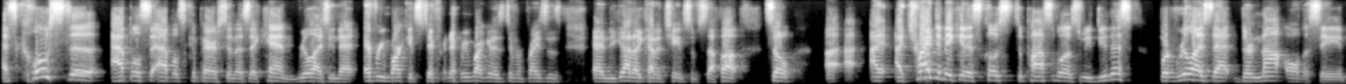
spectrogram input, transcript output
as close to apples to apples comparison as I can, realizing that every market's different, every market has different prices, and you got to kind of change some stuff up. So I, I, I tried to make it as close to possible as we do this, but realize that they're not all the same.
